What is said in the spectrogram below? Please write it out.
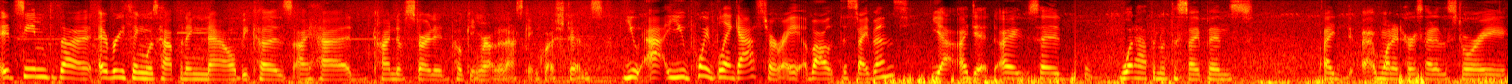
it seemed that everything was happening now because I had kind of started poking around and asking questions. You a- you point blank asked her, right, about the stipends? Yeah, I did. I said, What happened with the stipends? I, I wanted her side of the story.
